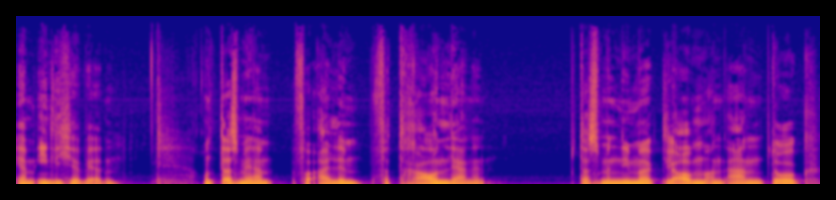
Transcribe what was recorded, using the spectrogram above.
ihm ähnlicher werden. und dass wir vor allem Vertrauen lernen. Dass wir nicht mehr glauben an einem Tag,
